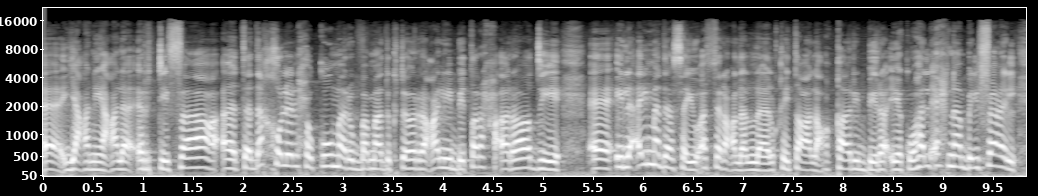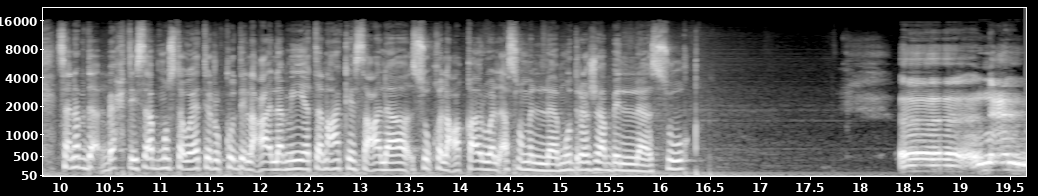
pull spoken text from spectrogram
يعني على ارتفاع. تدخل الحكومة ربما دكتور علي بطرح أراضي إلى أي مدى سيؤثر على القطاع العقاري برأيك؟ وهل إحنا بالفعل سنبدأ باحتساب مستويات الركود العالمية تنعكس على سوق العقار والأسهم المدرجة بالسوق؟ أه نعم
